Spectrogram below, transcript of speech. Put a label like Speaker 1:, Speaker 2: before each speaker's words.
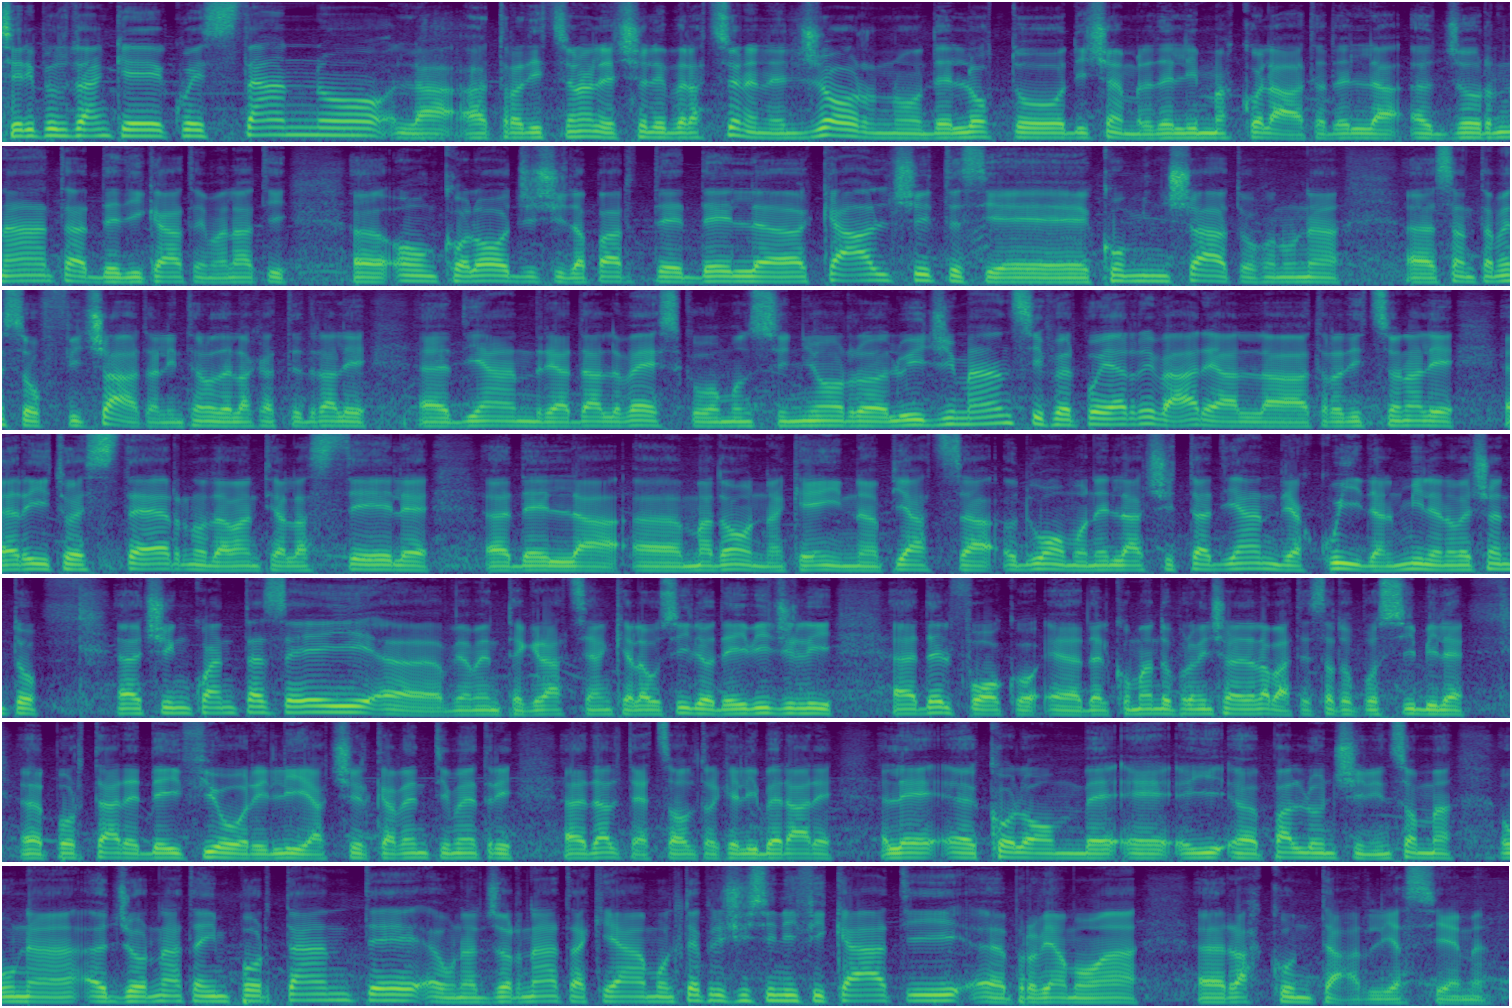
Speaker 1: Si è ripetuta anche quest'anno la tradizionale celebrazione nel giorno dell'8 dicembre dell'Immacolata, della giornata dedicata ai malati eh, oncologici da parte del Calcit. Si è cominciato con una eh, Santa Messa officiata all'interno della cattedrale eh, di Andria dal Vescovo Monsignor Luigi Mansi per poi arrivare al tradizionale rito esterno davanti alla stele eh, della eh, Madonna che è in piazza Duomo nella città di Andria qui dal 1900 1956, eh, ovviamente grazie anche all'ausilio dei vigili eh, del fuoco eh, del comando provinciale dell'Abate è stato possibile portare dei fiori lì a circa 20 metri d'altezza oltre che liberare le colombe e i palloncini, insomma una giornata importante, una giornata che ha molteplici significati, proviamo a raccontarli assieme.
